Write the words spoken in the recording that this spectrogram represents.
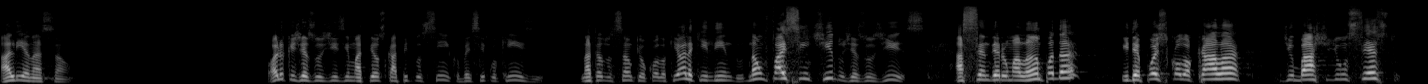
Alienação. Olha o que Jesus diz em Mateus capítulo 5, versículo 15, na tradução que eu coloquei. Olha que lindo. Não faz sentido, Jesus diz, acender uma lâmpada e depois colocá-la debaixo de um cesto.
